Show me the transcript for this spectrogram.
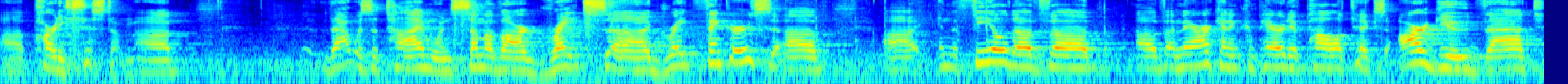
uh, party system. Uh, that was a time when some of our greats, uh, great thinkers uh, uh, in the field of, of American and comparative politics argued that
